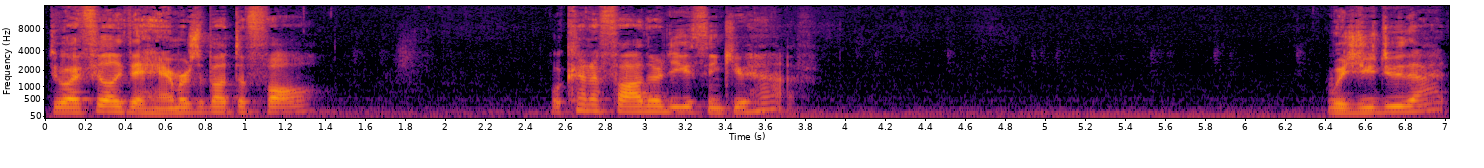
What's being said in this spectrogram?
Do I feel like the hammer's about to fall? What kind of father do you think you have? Would you do that?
